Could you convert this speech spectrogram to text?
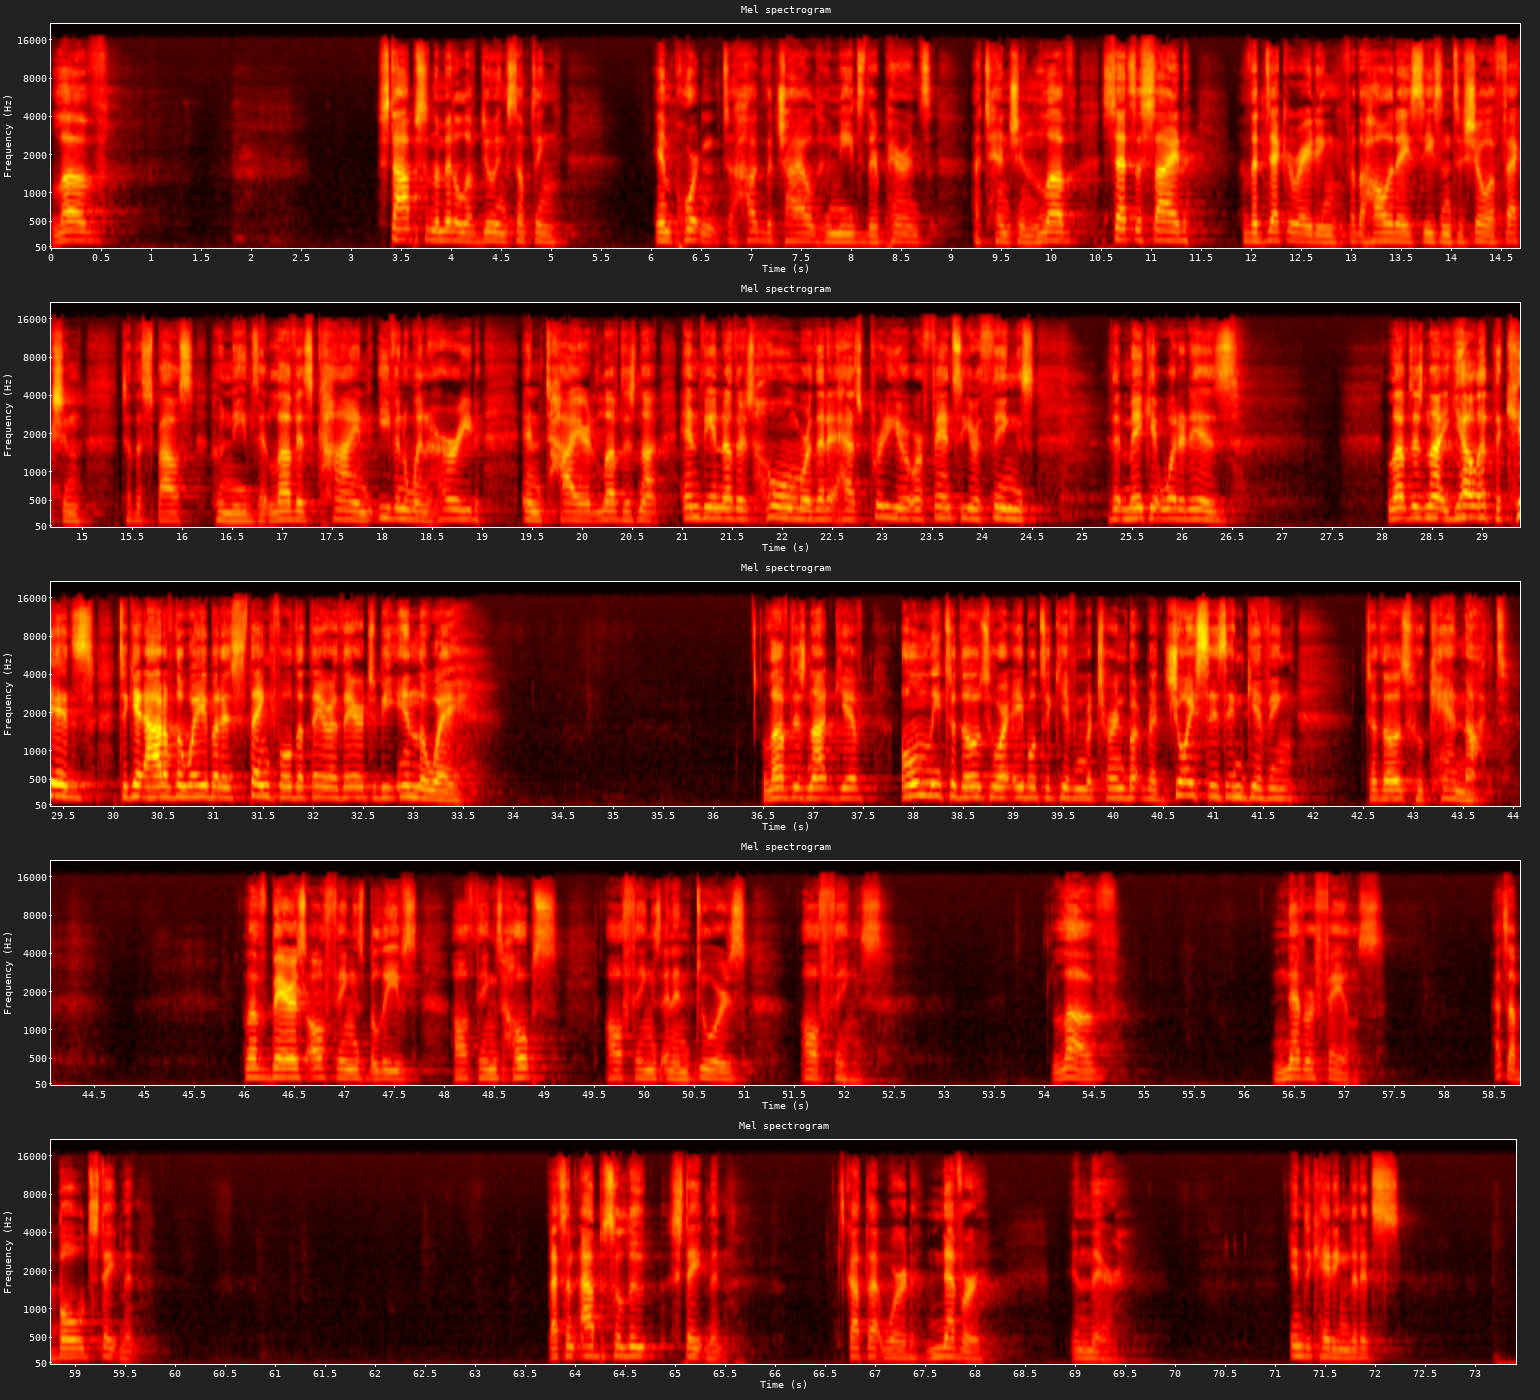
Love stops in the middle of doing something important to hug the child who needs their parents' attention. Love sets aside the decorating for the holiday season to show affection to the spouse who needs it. Love is kind even when hurried and tired. Love does not envy another's home or that it has prettier or fancier things that make it what it is. Love does not yell at the kids to get out of the way, but is thankful that they are there to be in the way. Love does not give only to those who are able to give in return, but rejoices in giving to those who cannot. Love bears all things, believes all things, hopes all things, and endures all things. Love never fails. That's a bold statement. That's an absolute statement. It's got that word never in there, indicating that it's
